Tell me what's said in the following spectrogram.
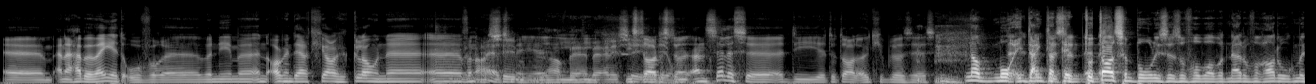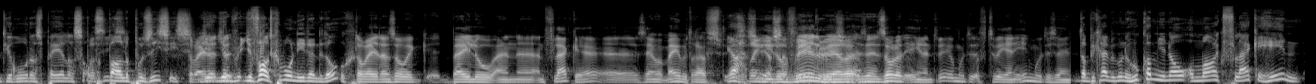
Ehm, en dan hebben wij het over, eh, we nemen een 38-jarige clown eh, eh, van Ajax NEC, mee. die, die, NEC, die toont. jongen. En eh, die totaal uitgeblust is. Nou, mooi. Ik denk dat Dus dit een- totaal symbolisch is over wat we het net over hadden, ook met die rode spelers op bepaalde posities. Terwijl Je, je, je valt gewoon niet in het oog. Terwijl dan zou ik Bijlo en, eh, en Vlekken eh, zijn wat mij betreft Ja, springen zoveel tweede weer. ja. Zou dat 1 en 2 moeten, of 2 en 1 moeten zijn? Dat begrijp ik gewoon. niet. Hoe kom je nou om Mark Vlekken heen?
